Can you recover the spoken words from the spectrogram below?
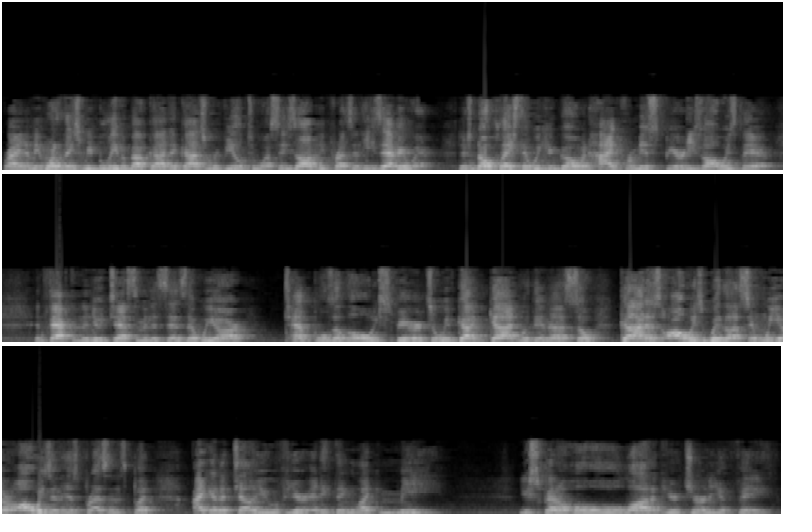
right? I mean, one of the things we believe about God that God's revealed to us, He's omnipresent. He's everywhere. There's no place that we can go and hide from His Spirit. He's always there. In fact, in the New Testament, it says that we are temples of the Holy Spirit. So we've got God within us. So God is always with us and we are always in His presence. But I got to tell you, if you're anything like me, you spent a whole lot of your journey of faith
